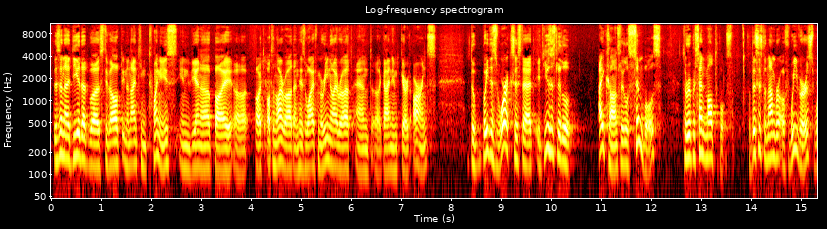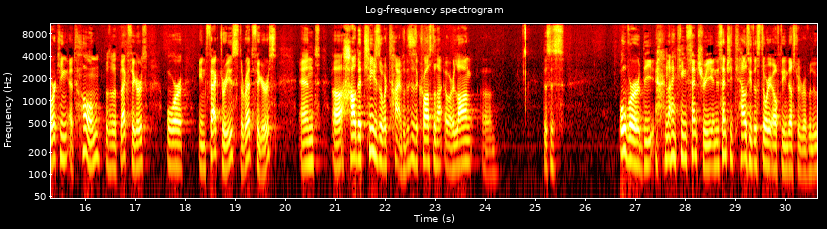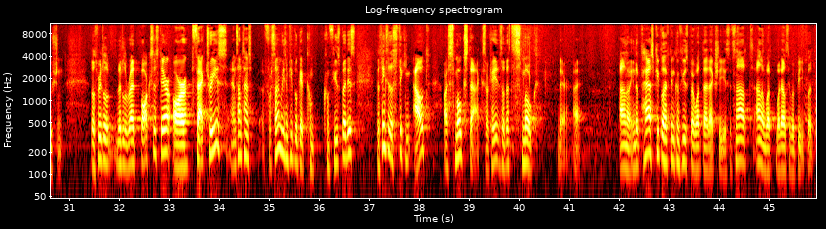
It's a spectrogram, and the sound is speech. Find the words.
This is an idea that was developed in the 1920s in Vienna by uh, Otto Neurath and his wife Marie Neurath and a guy named Gerd Arntz. The way this works is that it uses little icons, little symbols, to represent multiples. So this is the number of weavers working at home, those are the black figures, or in factories, the red figures, and uh, how that changes over time. So this is across the or along. Um, this is over the 19th century, and essentially tells you the story of the Industrial Revolution. Those little, little red boxes there are factories, and sometimes, for some reason, people get confused by this. The things that are sticking out are smokestacks, okay? So that's smoke there. I, I don't know. In the past, people have been confused by what that actually is. It's not, I don't know what, what else it would be, but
